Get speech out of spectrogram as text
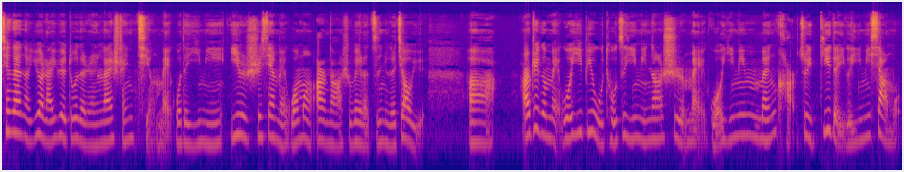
现在呢，越来越多的人来申请美国的移民，一是实现美国梦，二呢是为了子女的教育，啊，而这个美国一比五投资移民呢，是美国移民门槛最低的一个移民项目，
